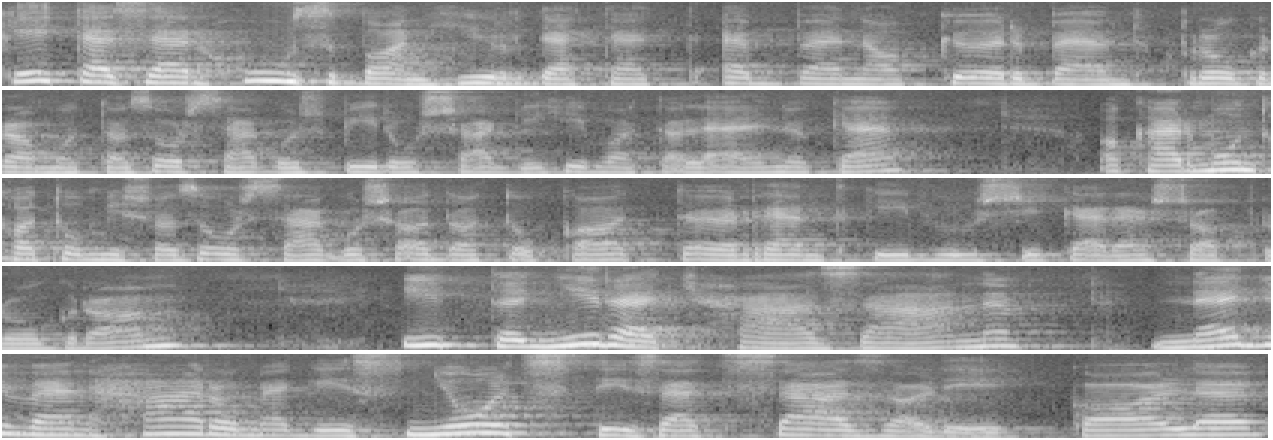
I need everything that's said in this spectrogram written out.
2020-ban hirdetett ebben a körben programot az Országos Bírósági Hivatal elnöke, akár mondhatom is az országos adatokat, rendkívül sikeres a program. Itt Nyíregyházán 43,8%-kal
